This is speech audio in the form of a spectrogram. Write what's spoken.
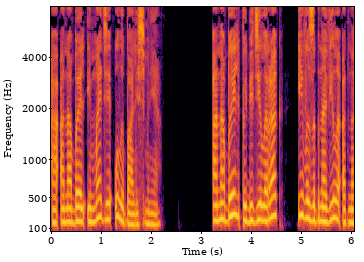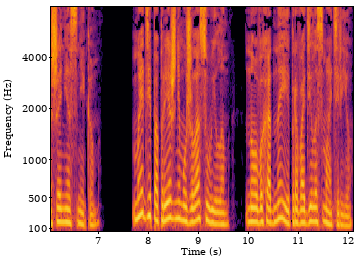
а Аннабель и Мэдди улыбались мне. Аннабель победила рак и возобновила отношения с Ником. Мэдди по-прежнему жила с Уиллом, но выходные проводила с матерью.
